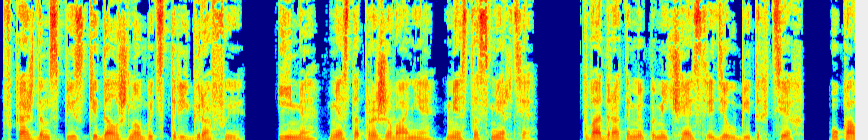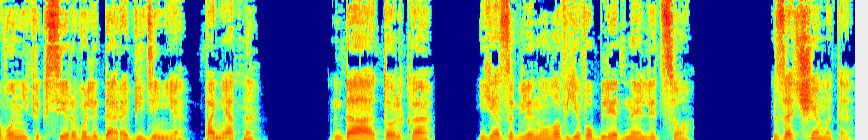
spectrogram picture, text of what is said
В каждом списке должно быть три графы: имя, место проживания, место смерти. Квадратами помечая среди убитых тех, у кого не фиксировали дара видения. Понятно? Да, только я заглянула в его бледное лицо. Зачем это?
